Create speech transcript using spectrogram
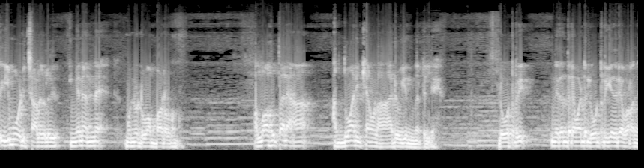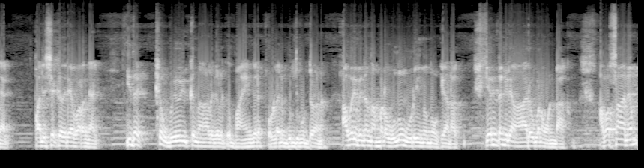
ഇൽമ പഠിച്ച ആളുകൾ ഇങ്ങനെ തന്നെ മുന്നോട്ട് പോകാൻ പാടുള്ളൂ അള്ളാഹു തന്നെ ആ അധ്വാനിക്കാനുള്ള ആരോഗ്യം നിന്നിട്ടില്ലേ ലോട്ടറി നിരന്തരമായിട്ട് ലോട്ടറിക്കെതിരെ പറഞ്ഞാൽ പലിശക്കെതിരെ പറഞ്ഞാൽ ഇതൊക്കെ ഉപയോഗിക്കുന്ന ആളുകൾക്ക് ഭയങ്കര പൊള്ളനും ബുദ്ധിമുട്ടാണ് അവർ പിന്നെ നമ്മുടെ കൂടി മുറിയുന്ന നോക്കി നടക്കും. എന്തെങ്കിലും ആരോപണം ഉണ്ടാക്കും. അവസാനം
